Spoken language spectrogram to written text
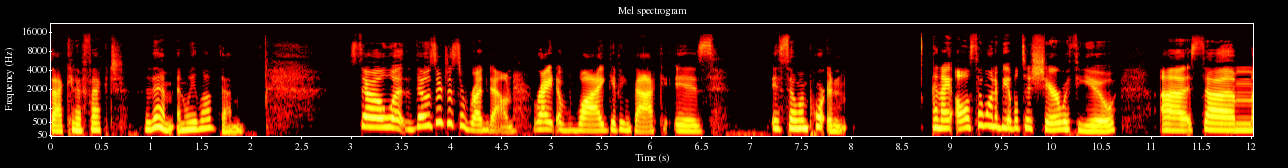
that can affect them, and we love them. So those are just a rundown, right, of why giving back is is so important. And I also want to be able to share with you uh, some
